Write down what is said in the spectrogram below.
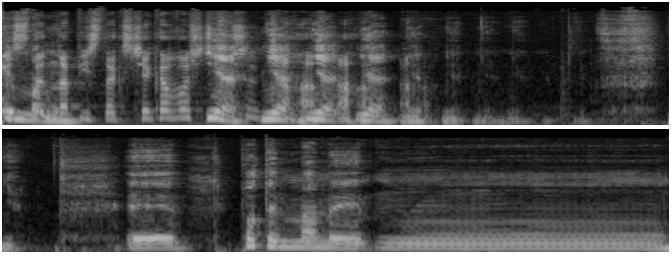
jest ten mamy- napis tak z ciekawości? Nie, czy... nie, Aha, nie, aha, nie, aha. nie, nie, nie, nie, nie, nie. Y, Potem mamy mm,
